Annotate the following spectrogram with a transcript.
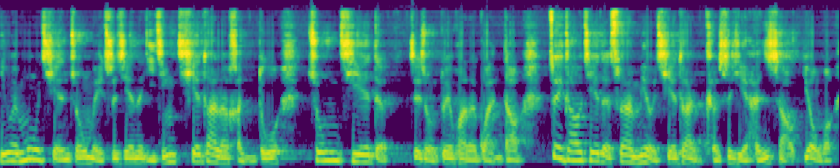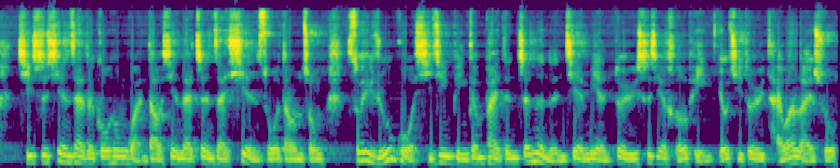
因为目前中美之间呢已经切断了很多中阶的这种对话的管道，最高阶的虽然没有切断，可是也很少用哦。其实现在的沟通管道现在正在限缩当中，所以如果习近平跟拜登真的能见面，对于世界和平，尤其对于台湾来说，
